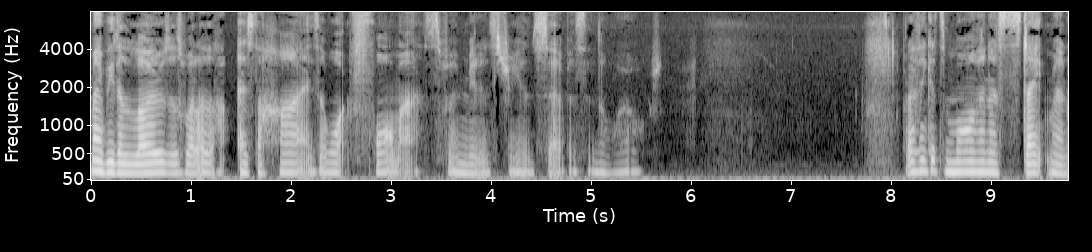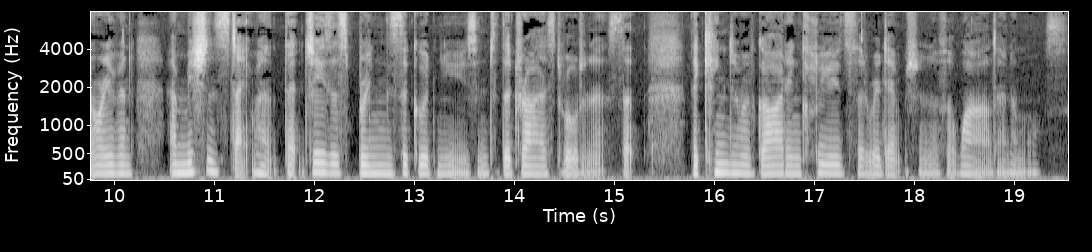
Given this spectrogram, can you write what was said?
Maybe the lows as well as the highs are what form us for ministry and service in the world. But I think it's more than a statement or even a mission statement that Jesus brings the good news into the driest wilderness, that the kingdom of God includes the redemption of the wild animals.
